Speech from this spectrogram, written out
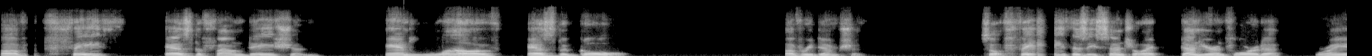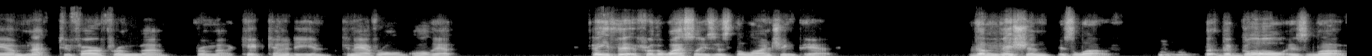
of faith as the foundation and love as the goal of redemption. So faith is essential. I, down here in Florida, where I am, not too far from uh, from uh, Cape Kennedy and Canaveral, all that. Faith for the Wesleys is the launching pad. The mission is love. The, the goal is love.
